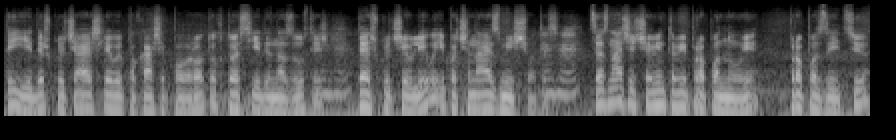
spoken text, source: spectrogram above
ти їдеш, включаєш лівий показчик повороту, хтось їде на зустріч, Мгм. теж включив лівий і починає зміщуватись. Це значить, що він тобі пропонує пропозицію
